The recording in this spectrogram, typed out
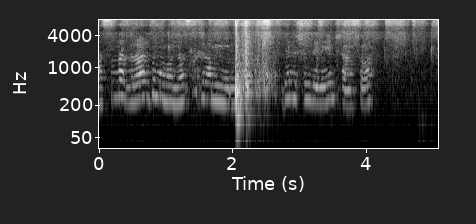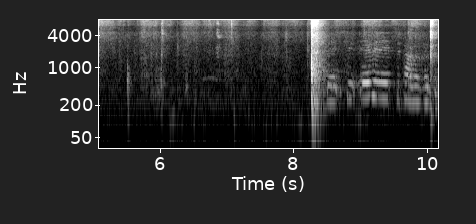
Aslında kırardım ama nasıl kıramıyorum. Ben de şunu deneyeyim şansıma. Belki evet bir tane kırdım.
